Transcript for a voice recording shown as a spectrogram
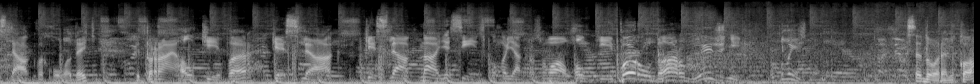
Кисляк виходить. Підбирає голкіпер. Кисляк. Кисляк на Ясінського. Як розвивав голкіпер. Удар у ближній. У ближній. Сидоренко.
